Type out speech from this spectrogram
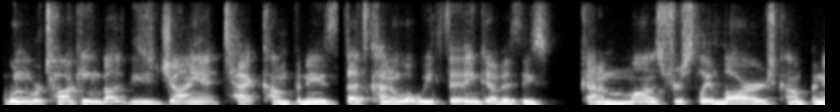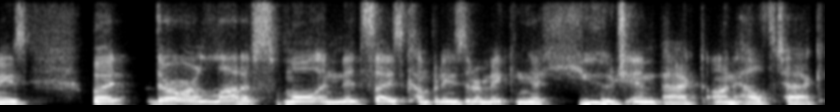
when we're talking about these giant tech companies, that's kind of what we think of as these kind of monstrously large companies. But there are a lot of small and mid sized companies that are making a huge impact on health tech.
